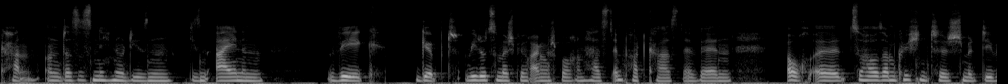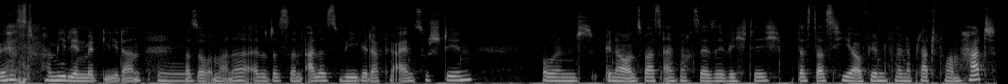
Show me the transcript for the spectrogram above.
kann. Und dass es nicht nur diesen, diesen einen Weg gibt, wie du zum Beispiel auch angesprochen hast, im Podcast erwähnen, auch äh, zu Hause am Küchentisch mit diversen Familienmitgliedern, was auch immer. Ne? Also das sind alles Wege dafür einzustehen. Und genau, uns war es einfach sehr, sehr wichtig, dass das hier auf jeden Fall eine Plattform hat,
